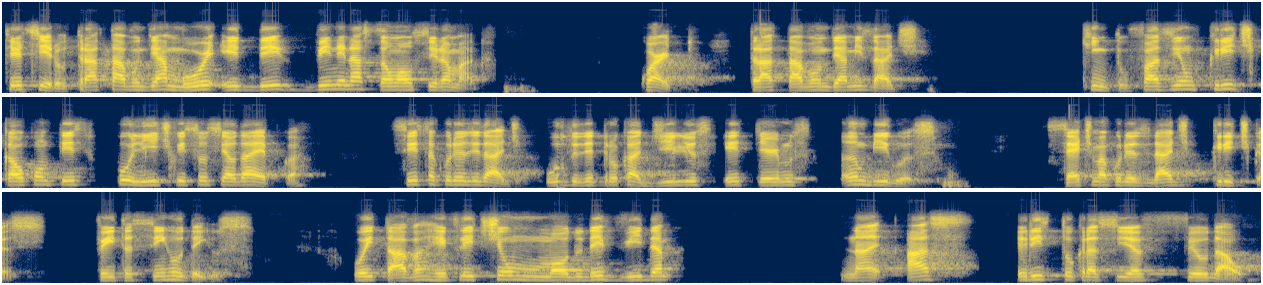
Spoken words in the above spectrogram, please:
Terceiro, tratavam de amor e de veneração ao ser amado. Quarto, tratavam de amizade. Quinto, faziam crítica ao contexto político e social da época. Sexta curiosidade: uso de trocadilhos e termos ambíguos. Sétima curiosidade: críticas, feitas sem rodeios. Oitava, refletiam um modo de vida na aristocracia feudal.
